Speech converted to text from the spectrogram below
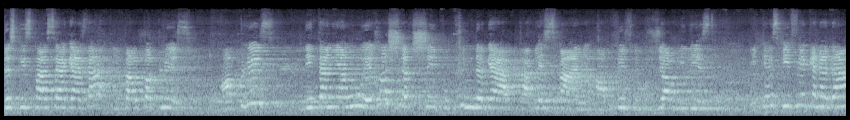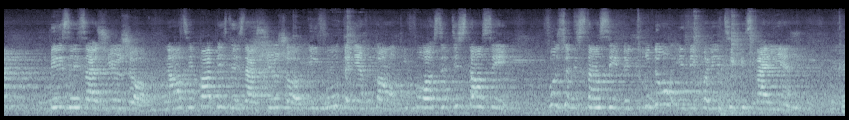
de ce qui se passait à Gaza, il ne parle pas plus. En plus, Netanyahou est recherché pour crime de guerre par l'Espagne, en plus de plusieurs ministres. Et qu'est-ce qu'il fait, Canada? Business as usual. Non, c'est pas business as usual. Il faut tenir compte, il faut se distancer. Il faut se distancer de Trudeau et des politiques israéliennes. OK.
